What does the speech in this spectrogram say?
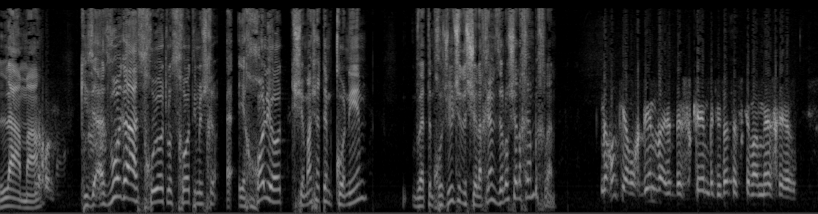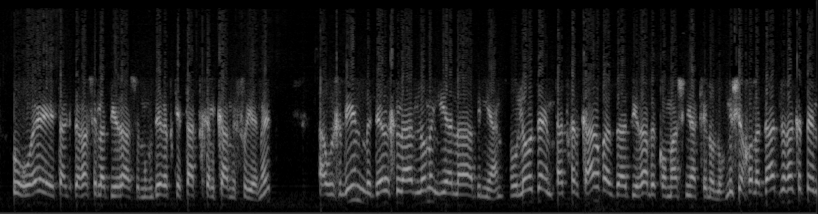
למה? נכון. כי זה, עזבו רגע זכויות לא זכויות, אם יש לכם... יכול להיות שמה שאתם קונים, ואתם חושבים שזה שלכם, זה לא שלכם בכלל. נכון, כי העורך דין בהסכם, בטיוטת הסכם המכר, הוא רואה את ההגדרה של הדירה שמוגדרת כתת חלקה מסוימת. העורך דין בדרך כלל לא מגיע לבניין, והוא לא יודע אם תת חלקה 4 זה הדירה בקומה שנייה כן או לא. מי שיכול לדעת זה רק אתם.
